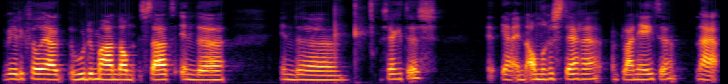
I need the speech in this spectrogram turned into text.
weet ik veel, ja, hoe de maan dan staat in de, in de zeg het eens, ja, in andere sterren en planeten. Nou ja.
